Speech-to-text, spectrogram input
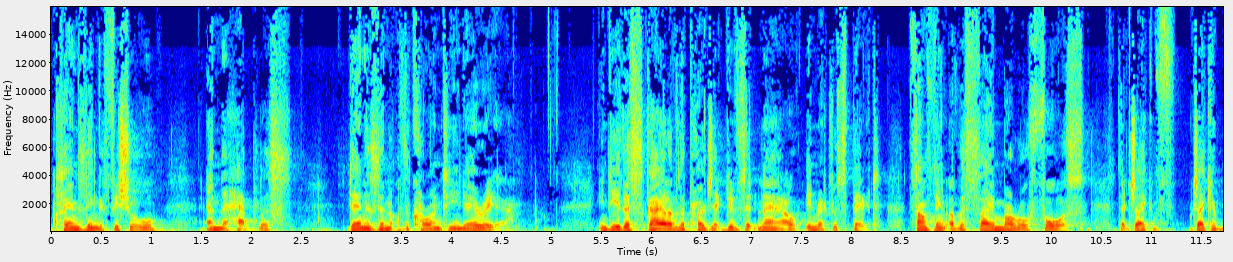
cleansing official and the hapless denizen of the quarantined area. Indeed, the scale of the project gives it now, in retrospect, something of the same moral force that Jacob, Jacob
